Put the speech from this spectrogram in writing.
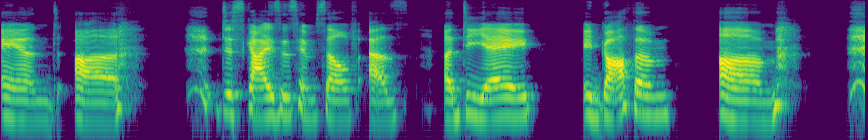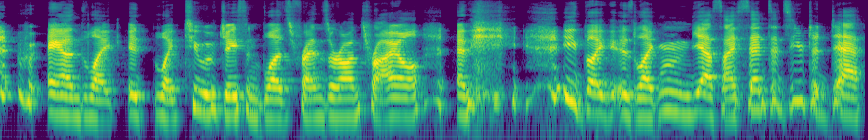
and uh disguises himself as a DA in Gotham. Um and like it like two of Jason Blood's friends are on trial and he he like is like mm, yes I sentence you to death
